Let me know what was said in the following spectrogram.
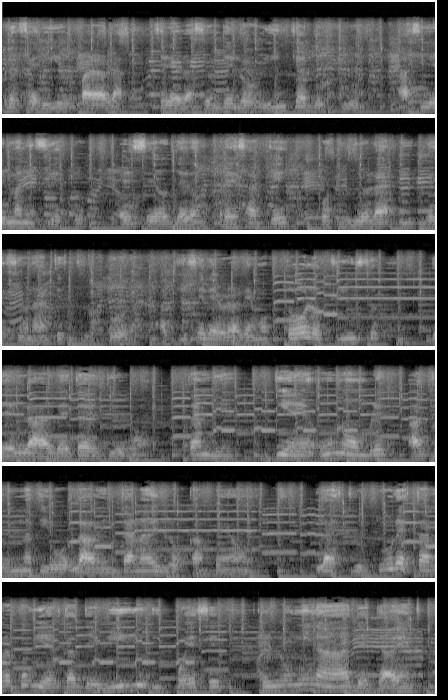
preferido para la celebración de los hinchas del club. Así el manifiesto el CEO de la empresa que construyó la impresionante estructura. Aquí celebraremos todos los triunfos de la aleta del tiburón. También tiene un nombre alternativo, la ventana de los campeones. La estructura está recubierta de vidrio y puede ser iluminada desde adentro.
